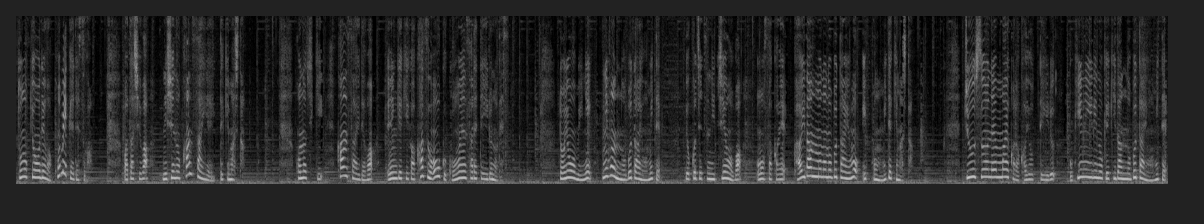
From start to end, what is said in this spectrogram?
東京ではコミケですが、私は西の関西へ行ってきました。この時期、関西では演劇が数多く公演されているのです。土曜日に2本の舞台を見て、翌日日曜は大阪へ怪談物の舞台を1本見てきました。十数年前から通っているお気に入りの劇団の舞台を見て、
